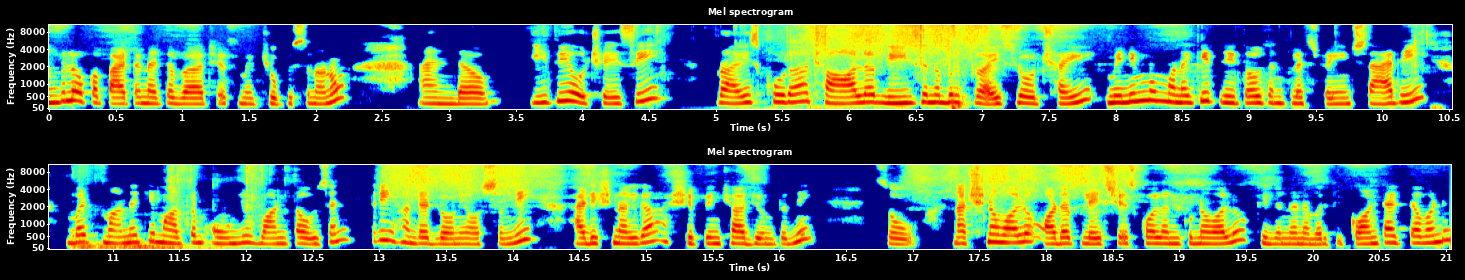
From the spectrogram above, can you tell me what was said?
అందులో ఒక ప్యాటర్న్ అయితే వేర్ చేసి మీకు చూపిస్తున్నాను. అండ్ uh, ఇది వచ్చేసి ప్రైస్ కూడా చాలా రీజనబుల్ ప్రైస్లో వచ్చాయి. మినిమం మనకి three thousand plus range sari but మనకి మాత్రం ఓన్లీ వన్ థౌసండ్ త్రీ హండ్రెడ్లోనే వస్తుంది. అడిషనల్గా షిప్పింగ్ ఛార్జ్ ఉంటుంది. సో నచ్చిన వాళ్ళు ఆర్డర్ ప్లేస్ చేసుకోవాలనుకున్న వాళ్ళు కింద నెంబర్కి కాంటాక్ట్ అవ్వండి.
